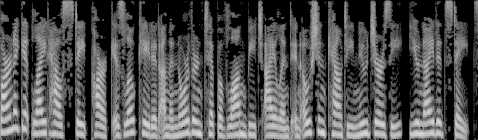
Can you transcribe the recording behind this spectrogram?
Barnegat Lighthouse State Park is located on the northern tip of Long Beach Island in Ocean County, New Jersey, United States.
